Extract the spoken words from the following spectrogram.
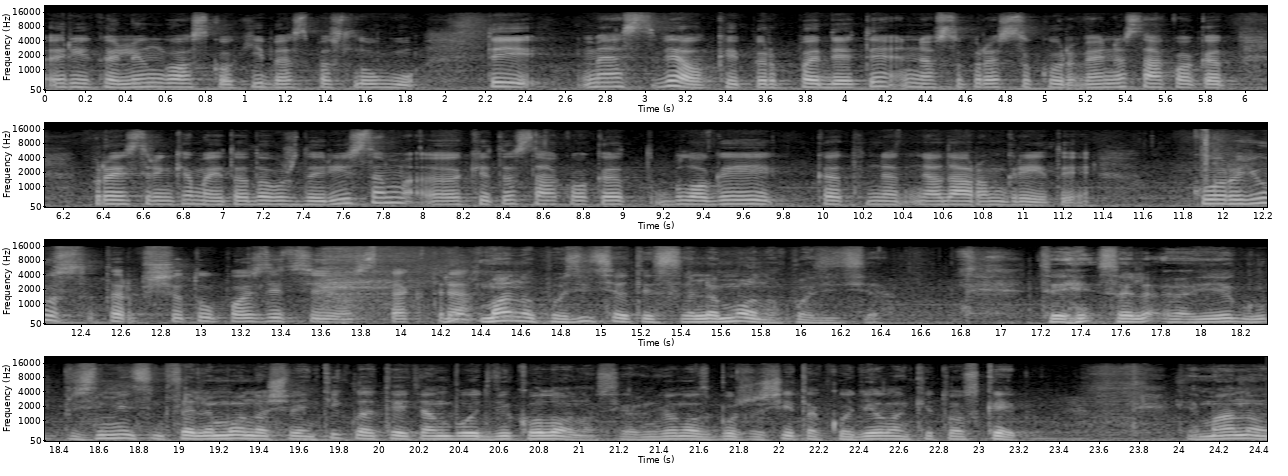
reikalingos kokybės paslaugų. Tai mes vėl kaip ir padėti, nesuprasiu kur. Vieni sako, kad praeis rinkimai tada uždarysim, kiti sako, kad blogai, kad nedarom greitai. Kur jūs tarp šitų pozicijų spektre? Mano pozicija tai Saliamono pozicija. Tai jeigu prisiminsim Saliamono šventyklą, tai ten buvo dvi kolonos ir ant vienos buvo užrašyta kodėl, ant kitos kaip. Tai mano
